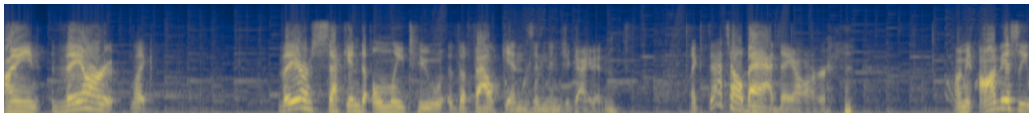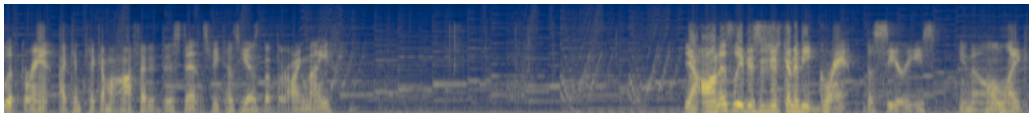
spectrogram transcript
I mean, they are, like... They are second only to the Falcons and Ninja Gaiden. Like, that's how bad they are. I mean, obviously with Grant, I can pick him off at a distance because he has the throwing knife. Yeah, honestly, this is just gonna be Grant, the series. You know, like...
